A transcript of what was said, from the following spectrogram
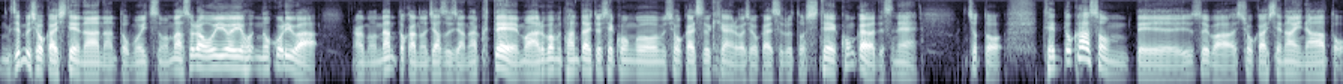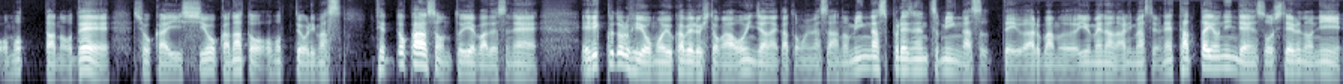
全部紹介してえななんて思いつつもまあそれはおいおい残りはあのなんとかのジャズじゃなくて、まあ、アルバム単体として今後紹介する機会があれば紹介するとして今回はですねちょっとテッド・カーソンってそういえば紹介してないなと思ったので紹介しようかなと思っております。テッド・カーソンといえばですねエリック・ドルフィーを思い浮かべる人が多いんじゃないかと思います。あのミンガス・プレゼンツ・ミンガスっていうアルバム有名なのありますよね。たった4人で演奏しているのに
